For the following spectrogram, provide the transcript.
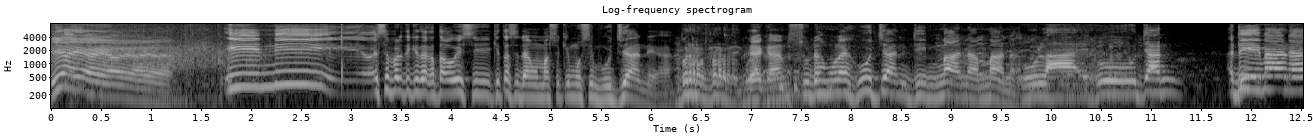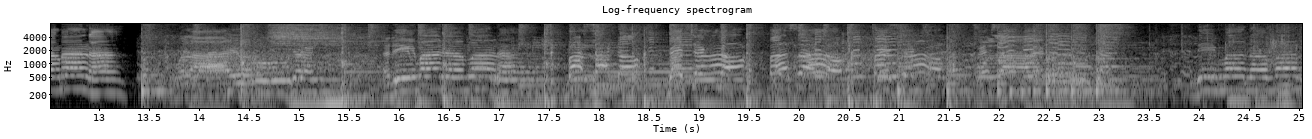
Iya, iya, iya, iya. iya. Ini seperti kita ketahui sih, kita sedang memasuki musim hujan ya. Ber, ber, ber. Ya kan, sudah mulai hujan di mana-mana. Mulai hujan. Di mana-mana, mulai hujan. Di mana-mana, Basah dong, becek dong, basah dong, becek dong, mulai hujan. di mana-mana.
